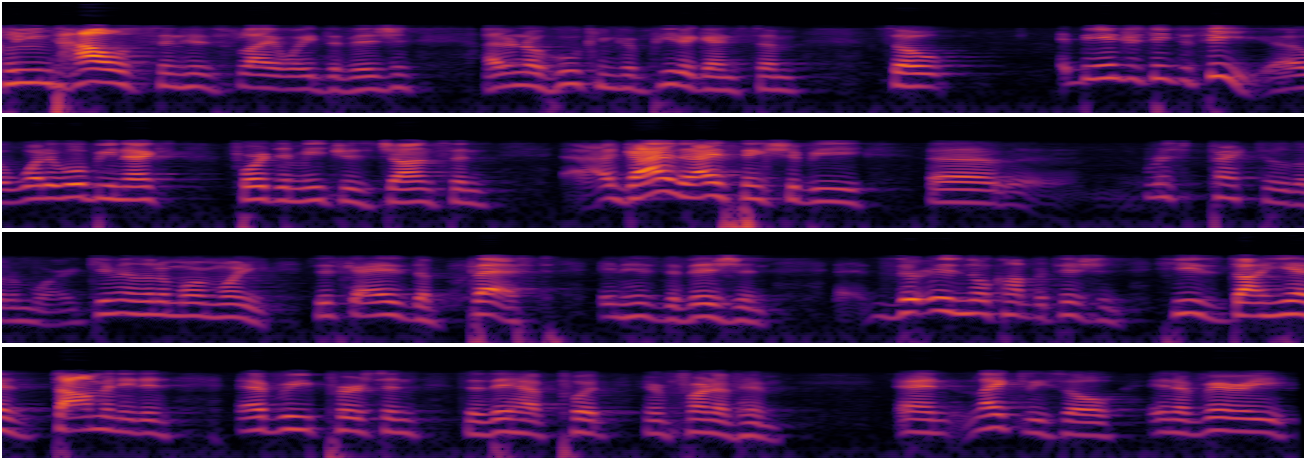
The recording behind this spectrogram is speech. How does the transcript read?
cleaned house in his flyweight division. I don't know who can compete against him. So it'd be interesting to see uh, what it will be next for Demetrious Johnson, a guy that I think should be uh, respected a little more, given a little more money. This guy is the best in his division. There is no competition. He's do- he has dominated every person that they have put in front of him, and likely so in a very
